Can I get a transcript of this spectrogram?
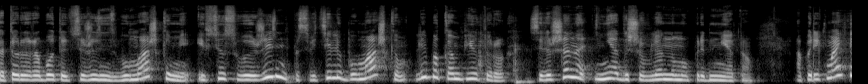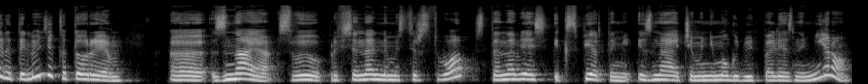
которые работают всю жизнь с бумажками и всю свою жизнь посвятили бумажкам либо компьютеру, совершенно неодушевленному предмету. А парикмахеры — это люди, которые э, зная свое профессиональное мастерство, становясь экспертами и зная, чем они могут быть полезны миру,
